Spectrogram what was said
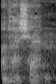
of Hashem.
